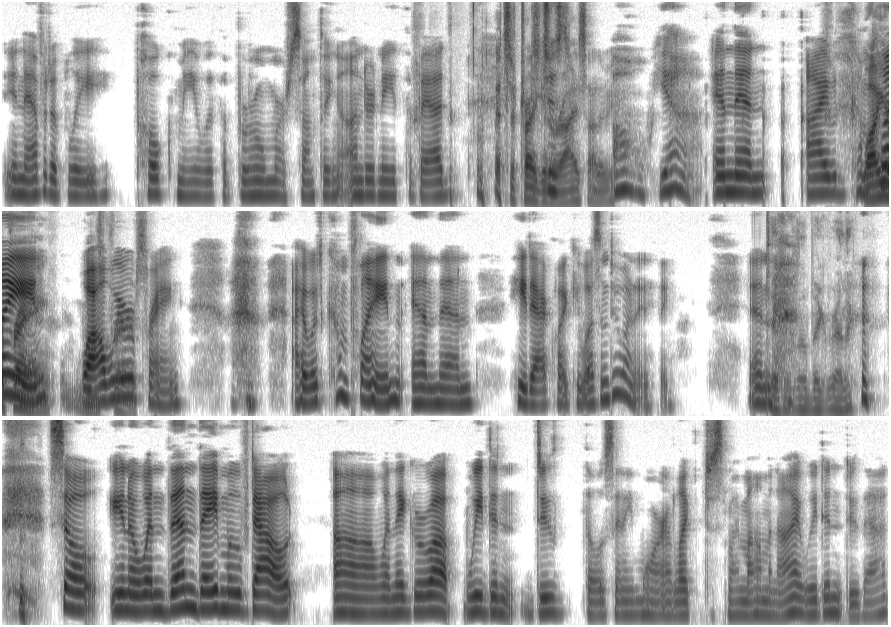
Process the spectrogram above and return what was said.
inevitably poke me with a broom or something underneath the bed. That's to try to get Just- a rise out of you. Oh, yeah. And then I would complain While praying. while these we were praying. I would complain, and then he'd act like he wasn't doing anything. And Typical big brother. so you know when then they moved out uh when they grew up we didn't do those anymore like just my mom and i we didn't do that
